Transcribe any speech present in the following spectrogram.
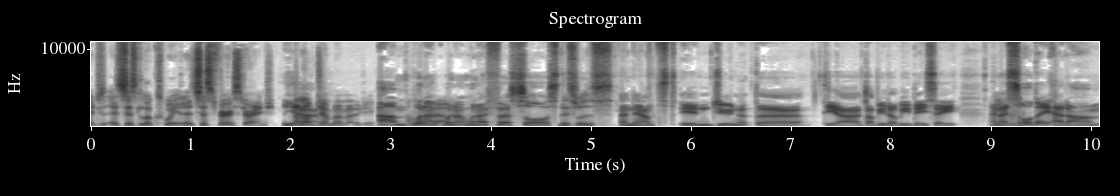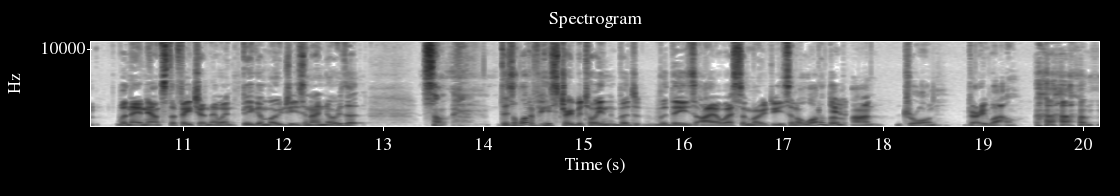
they just it just looks weird. It's just very strange. Yeah. I love jumbo emoji. Um, when I when. I when I first saw so this was announced in June at the the uh, WWDC, and Mm-hmm. I saw they had um when they announced the feature and they went big emojis, and I know that some there's a lot of history between with, with these iOS emojis, and a lot of them Yeah. aren't drawn very well. um,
